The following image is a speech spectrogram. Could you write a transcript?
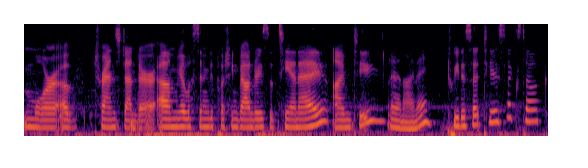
more of transgender. Um, you're listening to Pushing Boundaries with T&A. I'm T. and I'm A. Tweet us at TA Sex Talk.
